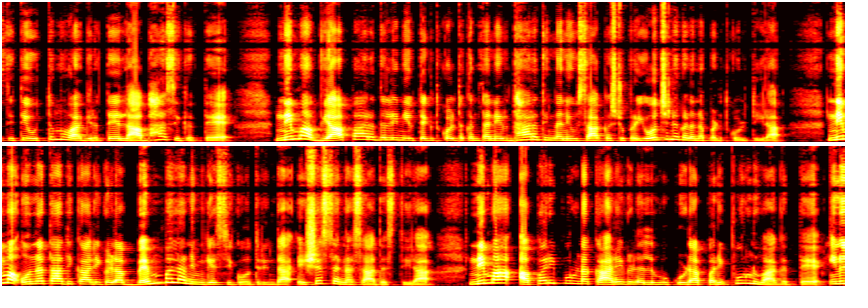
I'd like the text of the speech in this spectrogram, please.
ಸ್ಥಿತಿ ಉತ್ತಮವಾಗಿರುತ್ತೆ, ಲಾಭ ಸಿಗುತ್ತೆ. ನಿಮ್ಮ ವ್ಯಾಪಾರದಲ್ಲಿ ನೀವು ತೆಗೆದುಕೊಳ್ತಕ್ಕಂಥ ನಿರ್ಧಾರದಿಂದ ನೀವು ಸಾಕಷ್ಟು ಪ್ರಯೋಜನಗಳನ್ನು ಪಡೆದುಕೊಳ್ತೀರಾ. ನಿಮ್ಮ ಉನ್ನತಾಧಿಕಾರಿಗಳ ಬೆಂಬಲ ನಿಮಗೆ ಸಿಗೋದ್ರಿಂದ ಯಶಸ್ಸನ್ನು ಸಾಧಿಸ್ತೀರಾ. ನಿಮ್ಮ ಅಪರಿಪೂರ್ಣ ಕಾರ್ಯಗಳೆಲ್ಲವೂ ಕೂಡ ಪರಿಪೂರ್ಣವಾಗುತ್ತೆ. ಇನ್ನು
